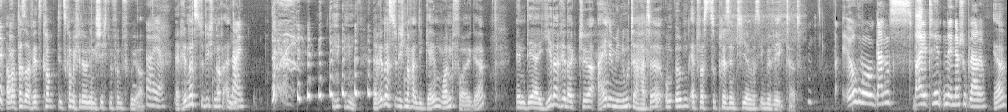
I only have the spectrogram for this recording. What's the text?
Aber pass auf, jetzt kommt, jetzt komme ich wieder mit den Geschichten von früher. ah ja. Erinnerst du dich noch an Nein. die, Erinnerst du dich noch an die Game One Folge, in der jeder Redakteur eine Minute hatte, um irgendetwas zu präsentieren, was ihn bewegt hat? Irgendwo ganz weit hinten in der Schublade. Ja?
